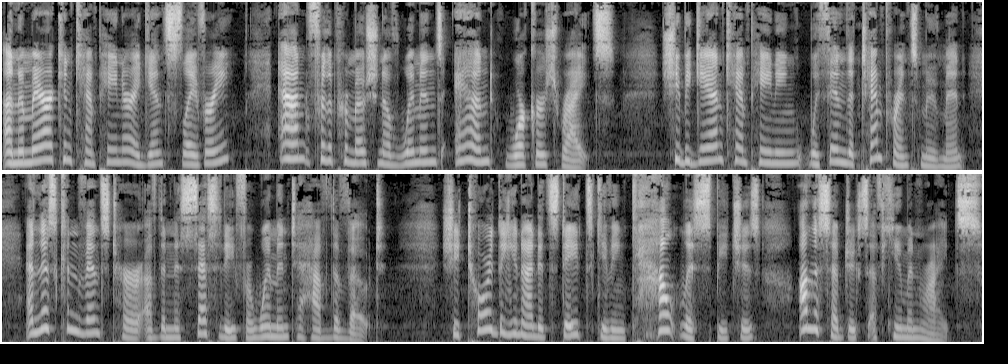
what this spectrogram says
an American campaigner against slavery and for the promotion of women's and workers' rights. She began campaigning within the temperance movement, and this convinced her of the necessity for women to have the vote. She toured the United States giving countless speeches on the subjects of human rights.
